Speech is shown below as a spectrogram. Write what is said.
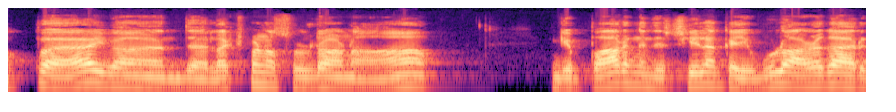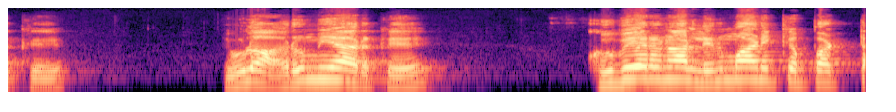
அப்போ இவன் இந்த லக்ஷ்மணன் சொல்கிறானா இங்கே பாருங்கள் இந்த ஸ்ரீலங்கா இவ்வளோ அழகாக இருக்குது இவ்வளோ அருமையாக இருக்குது குபேரனால் நிர்மாணிக்கப்பட்ட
